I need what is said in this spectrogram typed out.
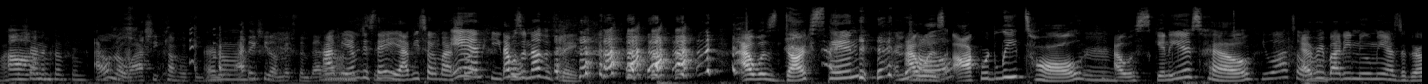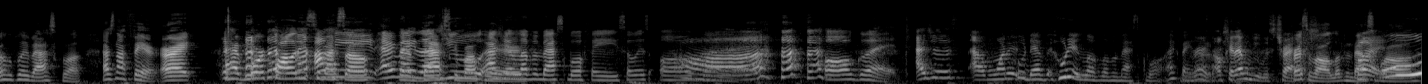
Um, trying to come from? I don't know why she coming for you. I I, don't- think she don't mix them better. I mean, I'm just saying. I be talking about And short people. that was another thing. I was dark skinned. And I was awkwardly tall. Mm. I was skinny as hell. You are tall. Everybody knew me as a girl who played basketball. That's not fair. All right. I have more qualities to I myself mean, everybody than a loves you basketball player. as your loving basketball phase, so it's all Aw. good. All good. I just I wanted. Who never? Who didn't love loving basketball? Everybody Right. Okay, that movie was trash. First of all, loving But- basketball. Ooh.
